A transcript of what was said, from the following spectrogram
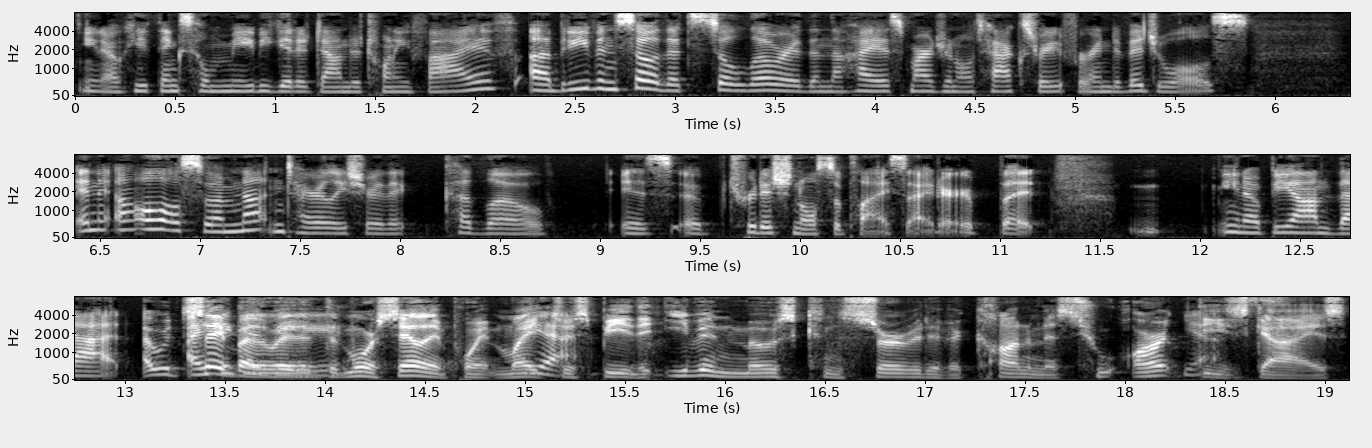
you know, he thinks he'll maybe get it down to 25. Uh, but even so, that's still lower than the highest marginal tax rate for individuals. And also, I'm not entirely sure that Kudlow is a traditional supply sider, but you know, beyond that, I would say, I by the way, be, that the more salient point might yeah. just be that even most conservative economists who aren't yes. these guys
